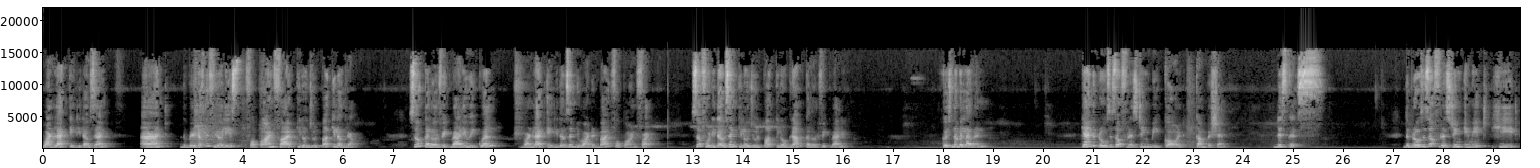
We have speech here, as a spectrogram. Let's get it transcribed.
1,80,000 and the weight of the fuel is 4.5 kilojoule per kilogram. So, calorific value equal 1,80,000 divided by 4.5. So, 40,000 kilojoule per kilogram calorific value. Question number 11. Can the process of rusting be called combustion? Discuss. The process of rusting emit heat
